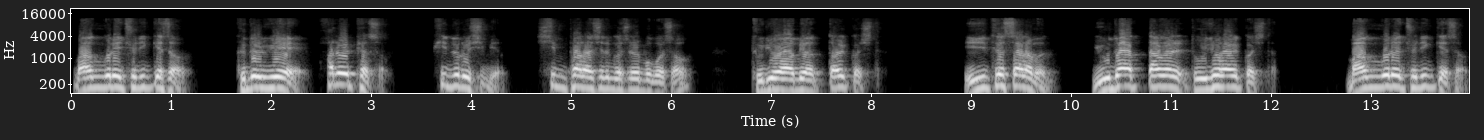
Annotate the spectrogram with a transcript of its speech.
만군의 주님께서 그들 위에 활을 펴서 휘두르시며 심판하시는 것을 보고서 두려워하며 떨 것이다. 이집트 사람은 유다 땅을 두려워할 것이다. 만군의 주님께서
